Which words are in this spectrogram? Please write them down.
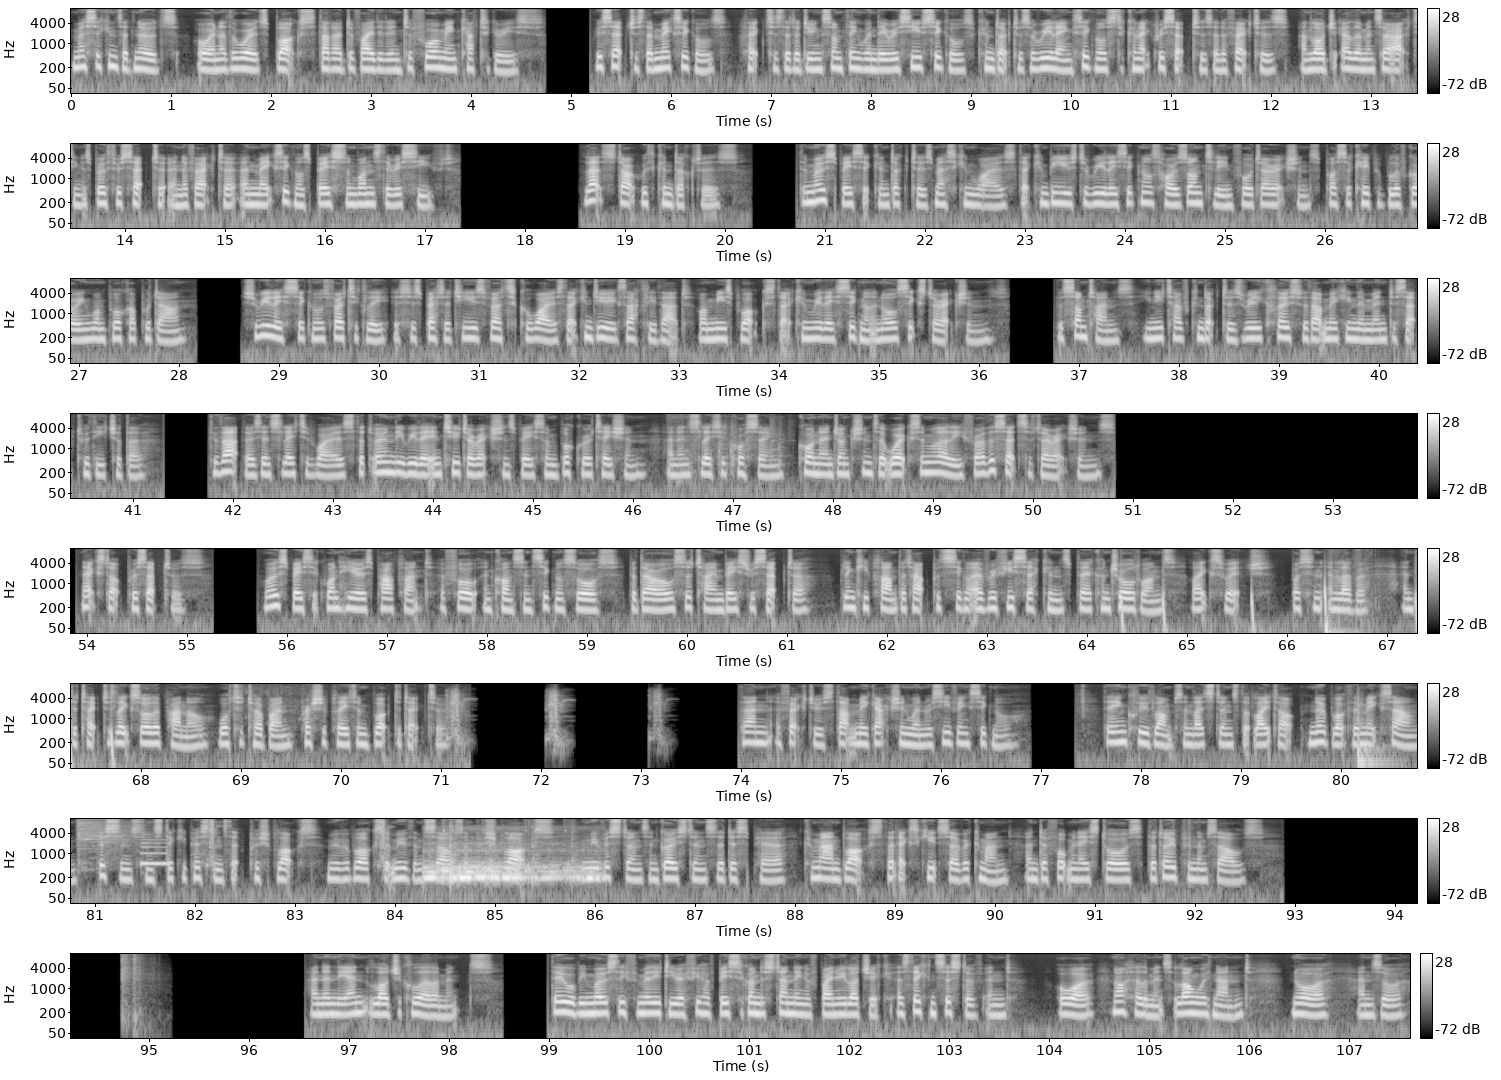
Mesecons are nodes, or in other words, blocks that are divided into four main categories. Receptors that make signals, effectors that are doing something when they receive signals, conductors are relaying signals to connect receptors and effectors, and logic elements are acting as both receptor and effector and make signals based on ones they received. Let's start with conductors. The most basic conductor is mesecon wires that can be used to relay signals horizontally in four directions, plus are capable of going one block up or down. To relay signals vertically, it is better to use vertical wires that can do exactly that, or Mese blocks that can relay signal in all six directions. But sometimes, you need to have conductors really close without making them intercept with each other. For that, there's insulated wires that only relay in two directions based on book rotation, and insulated crossing, corner junctions that work similarly for other sets of directions. Next up, receptors. Most basic one here is power plant, a full and constant signal source, but there are also time-based receptor, blinky plant that outputs signal every few seconds, player controlled ones, like switch, button and lever, and detectors like solar panel, water turbine, pressure plate and block detector. Then effectors that make action when receiving signal. They include lamps and lightstones that light up, no block that makes sound, pistons and sticky pistons that push blocks, mover blocks that move themselves and push blocks, remover stones and ghost stones that disappear, command blocks that execute server command, and default doors that open themselves. And in the end, logical elements. They will be mostly familiar to you if you have basic understanding of binary logic, as they consist of and or not elements along with NAND, NOR, and XOR.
